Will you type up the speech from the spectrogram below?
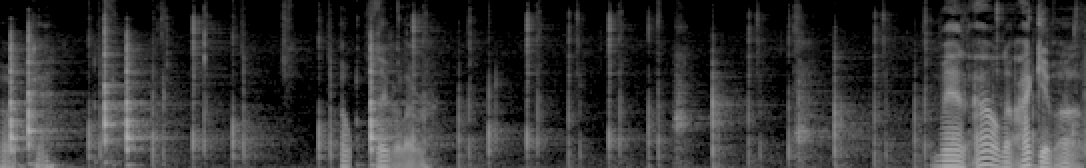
Okay. Oh, lever lever. Man, I don't know. I give up.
